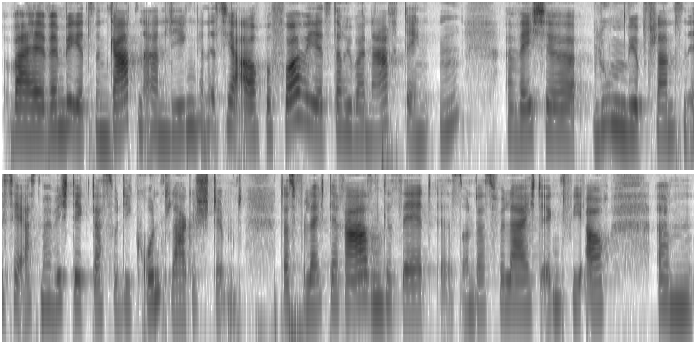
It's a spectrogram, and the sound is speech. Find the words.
Weil wenn wir jetzt einen Garten anlegen, dann ist ja auch, bevor wir jetzt darüber nachdenken, welche Blumen wir pflanzen, ist ja erstmal wichtig, dass so die Grundlage stimmt, dass vielleicht der Rasen gesät ist und dass vielleicht irgendwie auch ähm,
